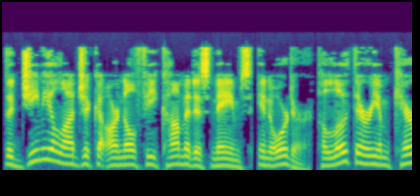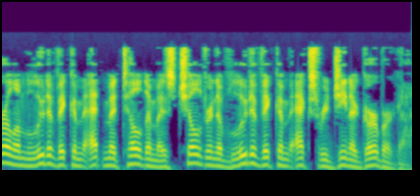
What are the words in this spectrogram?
The Genealogica Arnulfi Commodus names in order Holotharium Carolum Ludovicum et Matildum as children of Ludovicum ex Regina Gerberga.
